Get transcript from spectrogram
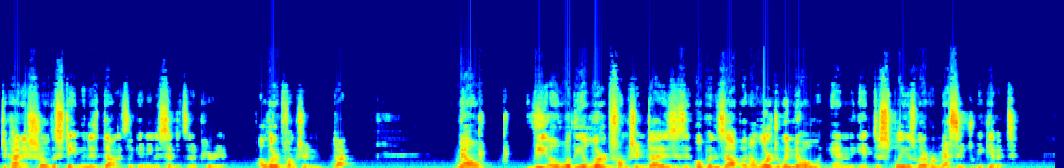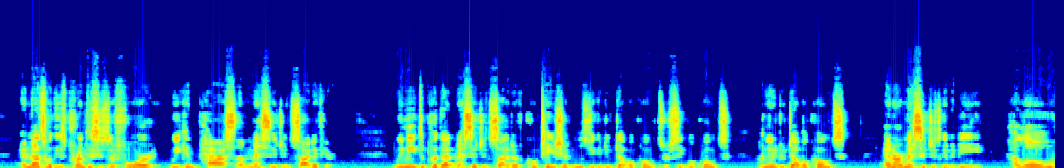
to kind of show the statement is done. It's like ending a sentence in a period. Alert function done. Now, the uh, what the alert function does is it opens up an alert window and it displays whatever message we give it. And that's what these parentheses are for. We can pass a message inside of here. We need to put that message inside of quotations. You can do double quotes or single quotes. I'm going to do double quotes. And our message is going to be hello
